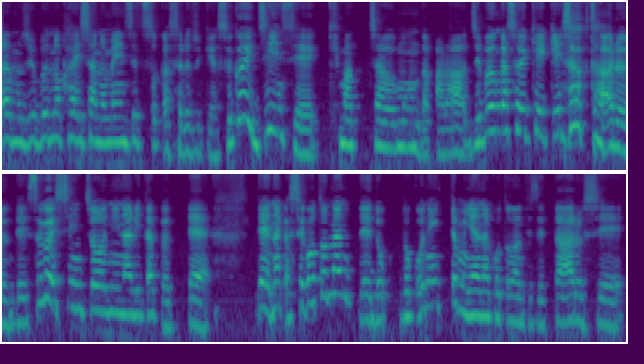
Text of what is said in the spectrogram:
あの自分の会社の面接とかするときはすごい人生決まっちゃうもんだから、自分がそういう経験したことあるんで、すごい慎重になりたくって、で、なんか仕事なんてど、どこに行っても嫌なことなんて絶対あるし、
